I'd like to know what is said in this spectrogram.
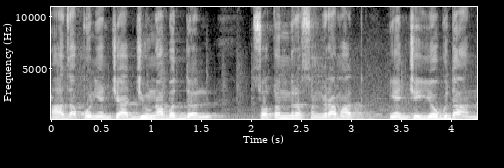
आज आपण यांच्या जीवनाबद्दल स्वतंत्र संग्रामात यांचे योगदान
